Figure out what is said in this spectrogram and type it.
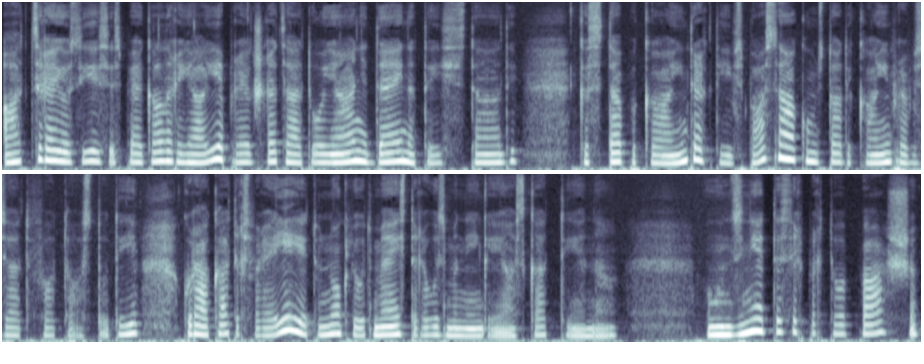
Atcerējos iesispēju galerijā iepriekš redzēto Jāņa Deinata izstādi, kas tapa kā interaktīvs pasākums, tāda kā improvizēta fotostudija, kurā katrs varēja ieiet un nokļūt meistara uzmanīgajā skatienā. Un, ziniet, tas ir par to pašu.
